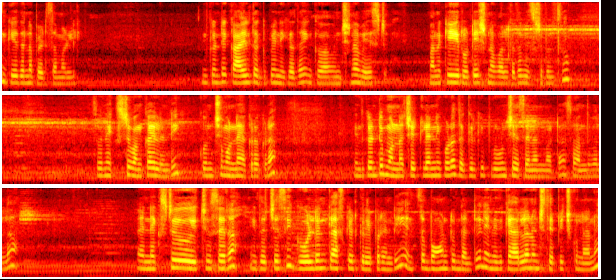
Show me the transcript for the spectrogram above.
ఇంకేదన్నా పెడతా మళ్ళీ. ఎందుకంటే కాయలు తగ్గిపోయినాయి కదా ఇంకా ఉంచిన వేస్ట్ మనకి రొటేషన్ అవ్వాలి కదా వెజిటబుల్స్ సో నెక్స్ట్ వంకాయలండి. కొంచెం ఉన్నాయి అక్కడక్కడ. ఎందుకంటే మొన్న చెట్లన్నీ కూడా దగ్గరికి ప్రూన్ చేశాను అనమాట సో అందువల్ల అండ్ నెక్స్ట్ ఇది చూసారా? ఇది వచ్చేసి గోల్డెన్ క్యాస్కెట్ క్రేపర్ అండి. ఎంత బాగుంటుందంటే నేను ఇది కేరళ నుంచి తెప్పించుకున్నాను.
